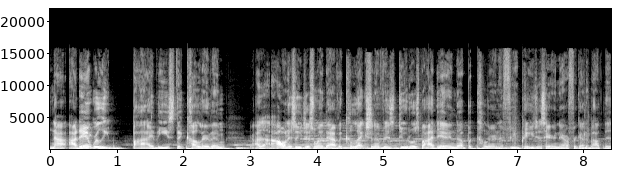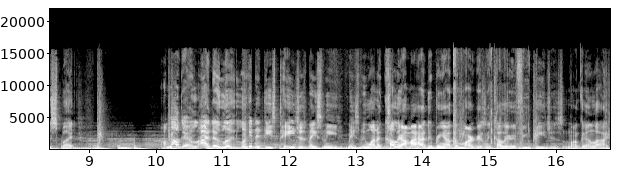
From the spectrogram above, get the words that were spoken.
Now, I didn't really buy these to color them. I, I, honestly just wanted to have a collection of his doodles, but I did end up coloring a few pages here and there. I forgot about this, but I'm not gonna lie though. Look, looking at these pages makes me makes me want to color. I might have to bring out the markers and color a few pages. I'm not gonna lie.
